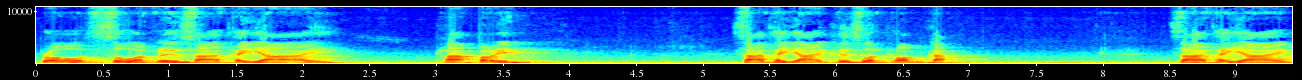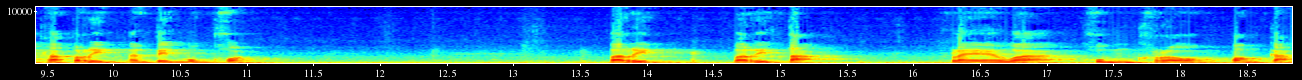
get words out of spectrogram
โปรดสวดหรือสาธยาย พระปริตสาธยายคือสวดพร้อมกัน สาธยายพระปริตอันเป็นมงคล ปริตปริตตะ แปลว่า คุ้มครองป้องกัน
